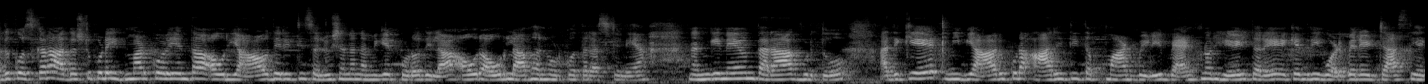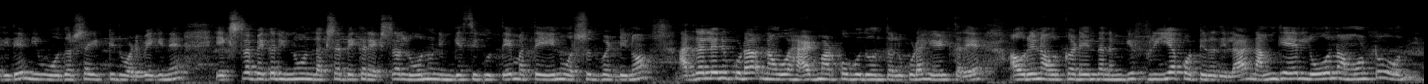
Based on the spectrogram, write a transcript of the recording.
ಅದಕ್ಕೋಸ್ಕರ ಆದಷ್ಟು ಕೂಡ ಇದು ಮಾಡ್ಕೊಳ್ಳಿ ಅಂತ ಅವ್ರು ಯಾವುದೇ ರೀತಿ ಸೊಲ್ಯೂಷನ್ನ ನಮಗೆ ಕೊಡೋದಿಲ್ಲ. ಅವ್ರು ಅವ್ರ ಲಾಭ ನೋಡ್ಕೋತಾರೆ ಅಷ್ಟೇ ನನಗೇ ಒಂಥರ ಆಗ್ಬಿಡ್ತು. ಅದಕ್ಕೆ ನೀವು ಯಾರು ಕೂಡ ಆ ರೀತಿ ತಪ್ಪು ಮಾಡಬೇಡಿ. ಬ್ಯಾಂಕ್ನವ್ರು ಹೇಳ್ತಾರೆ ಯಾಕೆಂದರೆ ಈಗ ಒಡವೆ ರೇಟ್ ಜಾಸ್ತಿ ಆಗಿದೆ. ನೀವು ಹೋದ ವರ್ಷ ಇಟ್ಟಿದ್ದು ಒಡವೆಗೆ ಎಕ್ಸ್ಟ್ರಾ ಬೇಕಾದ್ರೆ ಇನ್ನೂ ಒಂದು ಲಕ್ಷ ಬೇಕಾದ್ರೆ ಎಕ್ಸ್ಟ್ರಾ ಲೋನು ನಿಮಗೆ ಸಿಗುತ್ತೆ. ಮತ್ತು ಏನು ವರ್ಷದ ಬಡ್ಡಿನೋ ಅದರಲ್ಲೇ ಕೂಡ ನಾವು ಹ್ಯಾಡ್ ಮಾಡ್ಕೋಬೋದು ಅಂತಲೂ ಕೂಡ ಹೇಳ್ತಾರೆ. ಅವರೇನು ಅವ್ರ ಕಡೆಯಿಂದ ನಮಗೆ ಫ್ರೀಯಾಗಿ ಕೊಟ್ಟಿರೋದಿಲ್ಲ. ನಮಗೆ ಲೋನ್ ಅಮೌಂಟು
